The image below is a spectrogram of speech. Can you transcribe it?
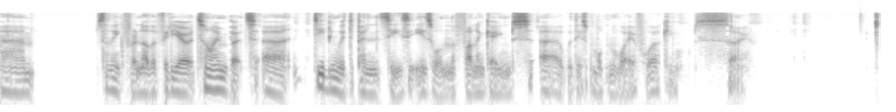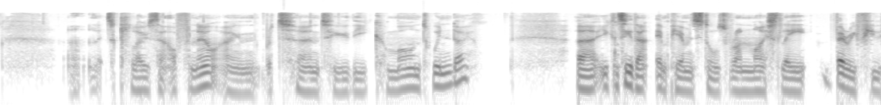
Um, something for another video at time, but uh, dealing with dependencies is one of the fun and games uh, with this modern way of working. So uh, let's close that off for now and return to the command window. Uh, you can see that npm installs run nicely. Very few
